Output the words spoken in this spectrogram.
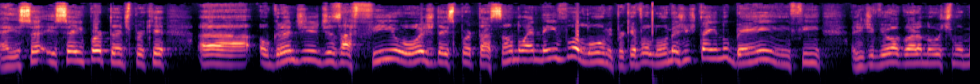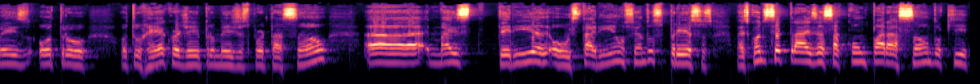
É, isso, é, isso é importante, porque uh, o grande desafio hoje da exportação não é nem volume, porque volume a gente está indo bem, enfim, a gente viu agora no último mês outro, outro recorde aí para o mês de exportação, uh, mas teria ou estariam sendo os preços. Mas quando você traz essa comparação do que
